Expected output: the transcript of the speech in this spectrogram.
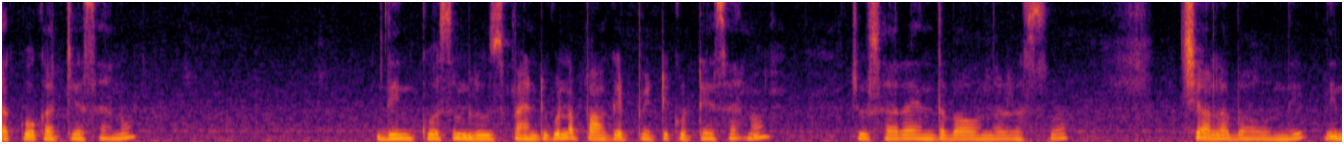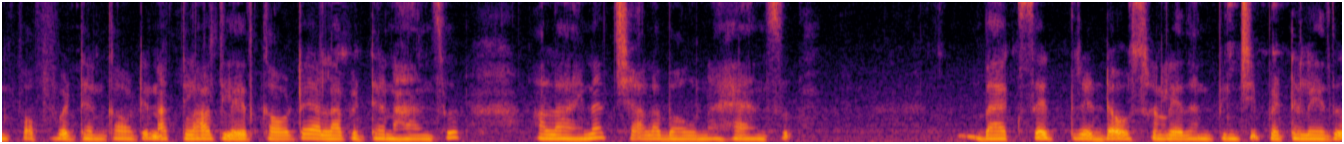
తక్కువ కట్ చేశాను. దీనికోసం లూజ్ ప్యాంట్ కూడా పాకెట్ పెట్టి కుట్టేశాను. చూసారా ఎంత బాగుందో డ్రెస్ చాలా బాగుంది. దీనికి పప్పు పెట్టాను కాబట్టి నాకు క్లాత్ లేదు కాబట్టి అలా పెట్టాను హ్యాండ్స్. అలా అయినా చాలా బాగున్నాయి హ్యాండ్స్. బ్యాక్ సైడ్ థ్రెడ్ అవసరం లేదనిపించి పెట్టలేదు.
